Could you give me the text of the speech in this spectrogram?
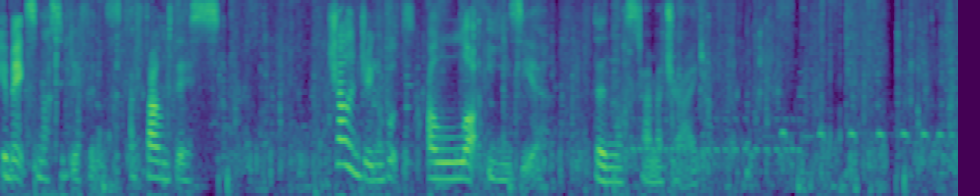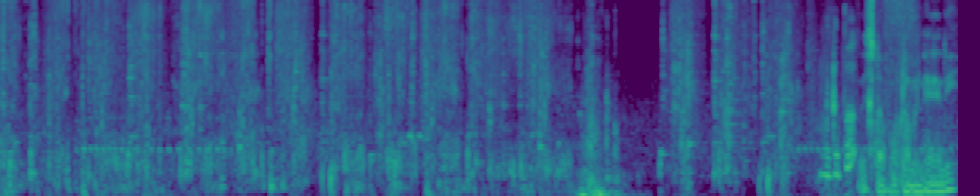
it makes a massive difference. I found this challenging, but a lot easier than last time I tried. Another book. This stuff will come in handy.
